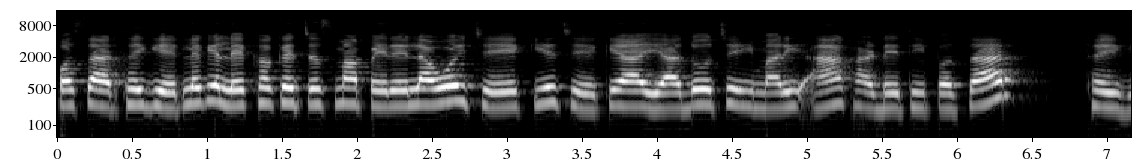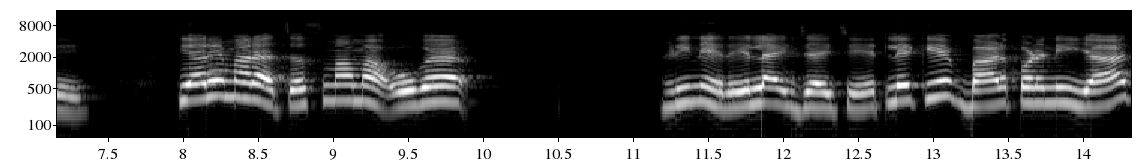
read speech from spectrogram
પસાર થઈ ગઈ. એટલે કે લેખકે ચશ્મા પહેરેલા હોય છે, એ કહે છે કે આ યાદો છે એ મારી આંખ આડેથી પસાર થઈ ગઈ. ત્યારે મારા ચશ્મામાં ઓગાળીને રેલાઈ જાય છે, એટલે કે બાળપણની યાદ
